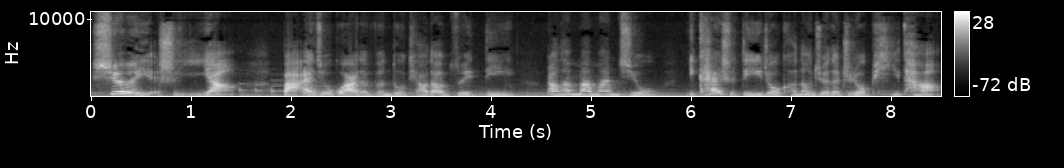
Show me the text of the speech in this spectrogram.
穴位也是一样，把艾灸罐的温度调到最低，让它慢慢灸。一开始第一周可能觉得只有皮烫，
